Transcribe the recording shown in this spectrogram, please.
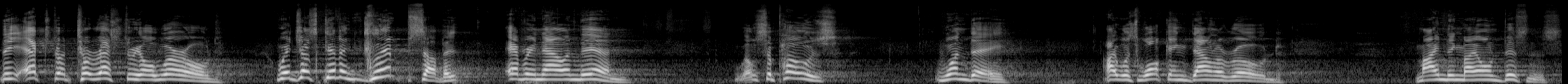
the extraterrestrial world. We're just given glimpse of it every now and then. Well, suppose one day I was walking down a road, minding my own business,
